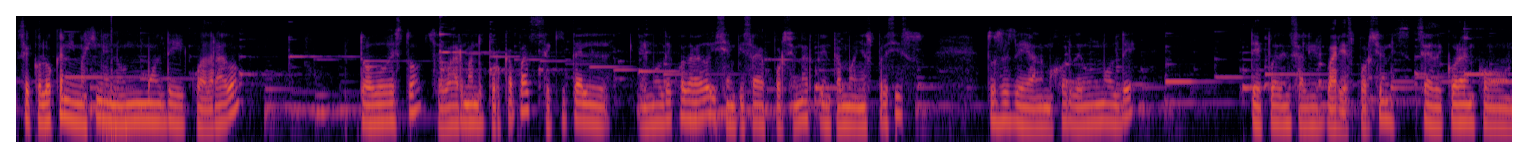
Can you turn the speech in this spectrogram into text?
Se colocan, imaginen, un molde cuadrado. Todo esto se va armando por capas, se quita el, el molde cuadrado y se empieza a porcionar en tamaños precisos. Entonces, de a lo mejor de un molde te pueden salir varias porciones. Se decoran con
